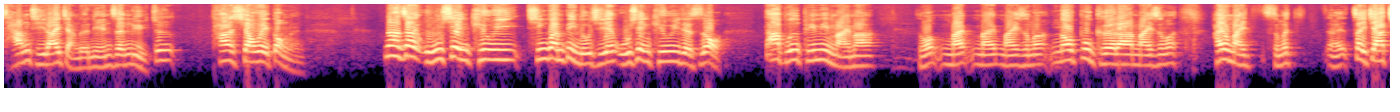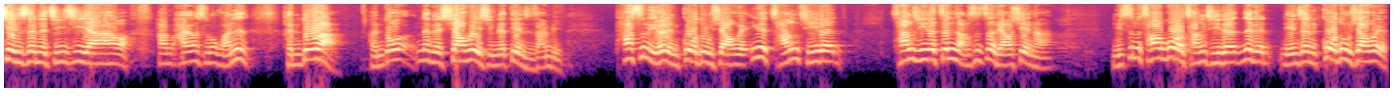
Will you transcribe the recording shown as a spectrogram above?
长期来讲的年增率，就是它的消费动能。那在无限 QE 新冠病毒期间无限 QE 的时候，大家不是拼命买吗？什么买买买什么 notebook 啦，买什么，还有买什么？呃，在家健身的机器啊，哈，还还有什么？反正很多啦，很多那个消费型的电子产品，它是不是有点过度消费？因为长期的长期的增长是这条线啊，你是不是超过长期的那个年增过度消费？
